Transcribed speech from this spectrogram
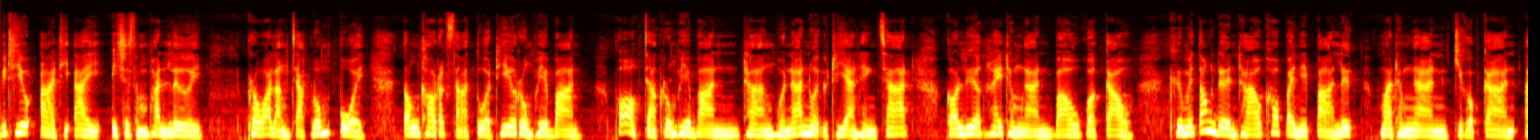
วิทยุ RTI เอชสัมพันธ์เลย เพราะว่าหลังจากล้มป่วยต้องเข้ารักษาตัวที่โรงพยาบาลพอออกจากโรงพยาบาลทางหัวหน้าหน่วยอุทยานแห่งชาติ ก็เลือกให้ทำงานเบากว่าเก่า คือไม่ต้องเดินเท้าเข้าไปในป่าลึก มาทำงานเกี่ยวกับการอ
